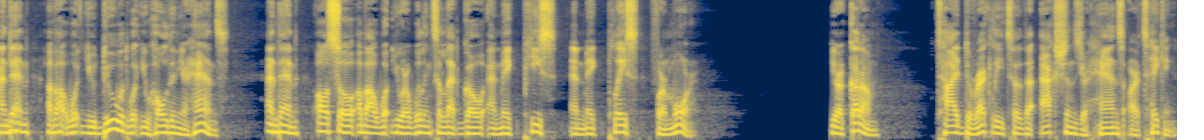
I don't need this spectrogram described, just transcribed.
and then about what you do with what you hold in your hands, and then also about what you are willing to let go and make peace and make place for more. Your karam tied directly to the actions your hands are taking.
